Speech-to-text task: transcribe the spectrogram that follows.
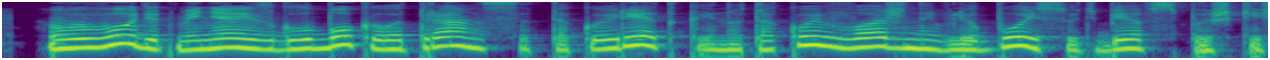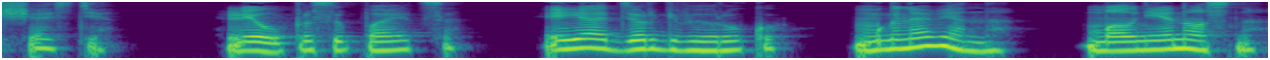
– выводит меня из глубокого транса, такой редкой, но такой важной в любой судьбе вспышки счастья. Лео просыпается, и я отдергиваю руку. Мгновенно, молниеносно,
